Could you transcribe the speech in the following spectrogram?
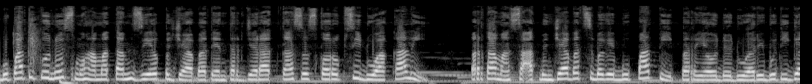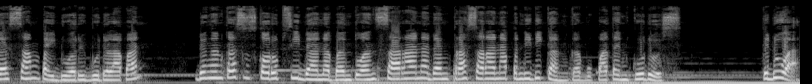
Bupati Kudus Muhammad Tamzil pejabat yang terjerat kasus korupsi dua kali. Pertama saat menjabat sebagai bupati periode 2003 sampai 2008 dengan kasus korupsi dana bantuan sarana dan prasarana pendidikan Kabupaten Kudus. Kedua,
